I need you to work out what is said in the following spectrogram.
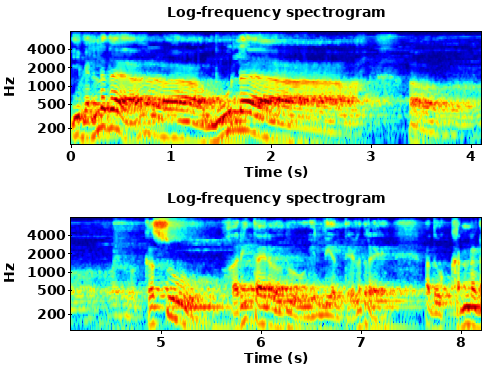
ಇವೆಲ್ಲದ ಮೂಲ ಕಸು ಹರಿತಾ ಇರೋದು ಎಲ್ಲಿ ಅಂತ ಹೇಳಿದ್ರೆ, ಅದು ಕನ್ನಡ,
